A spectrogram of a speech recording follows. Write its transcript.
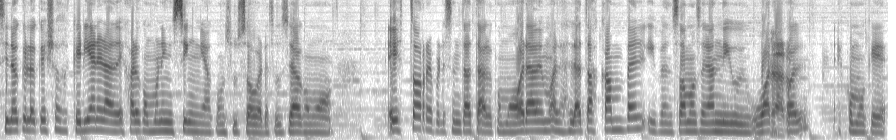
sino que lo que ellos querían era dejar como una insignia con sus obras, o sea, como esto representa tal, como ahora vemos las latas Campbell y pensamos en Andy Warhol, es como que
